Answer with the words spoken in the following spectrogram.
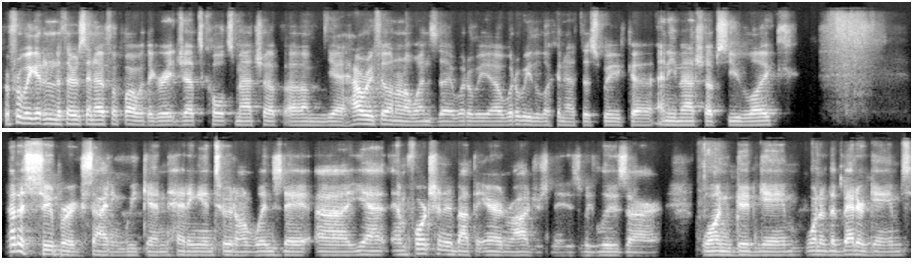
before we get into Thursday night football with the great Jets Colts matchup, um, yeah, how are we feeling on a Wednesday? What are we, uh, what are we looking at this week? Uh, any matchups you like? Not a super exciting weekend heading into it on Wednesday. Uh, yeah, I'm fortunate about the Aaron Rodgers news. We lose our one good game, one of the better games,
